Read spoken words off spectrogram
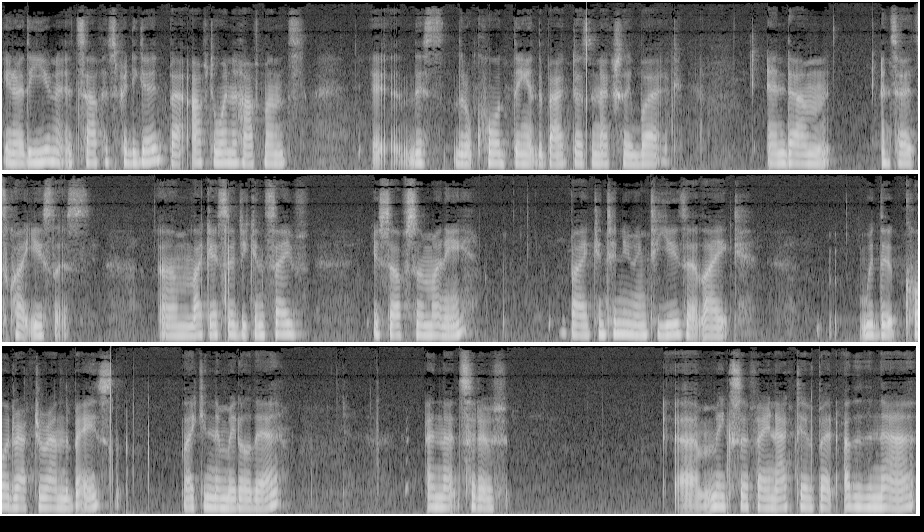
you know, the unit itself is pretty good, but after one and a half months, uh, this little cord thing at the back doesn't actually work, and um, and so it's quite useless. Um, like I said, you can save yourself some money by continuing to use it, like with the cord wrapped around the base, like in the middle there, and that sort of uh, makes the phone active. But other than that,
